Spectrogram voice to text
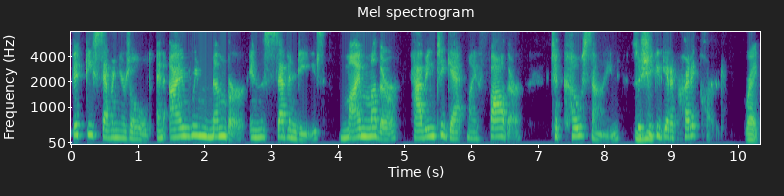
57 years old, and I remember in the 70s my mother having to get my father to co sign so mm-hmm. she could get a credit card. Right.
